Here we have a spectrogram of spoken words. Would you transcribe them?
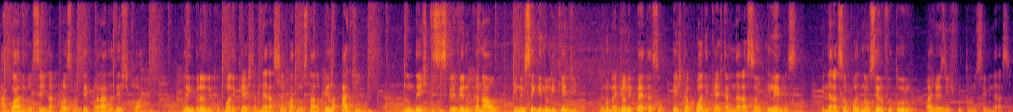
Aguardo vocês na próxima temporada deste quadro. Lembrando que o podcast da mineração é patrocinado pela Adim. Não deixe de se inscrever no canal e nos seguir no LinkedIn. Meu nome é Johnny Peterson, este é o podcast da mineração e lembre-se, mineração pode não ser o futuro, mas não existe futuro sem mineração.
